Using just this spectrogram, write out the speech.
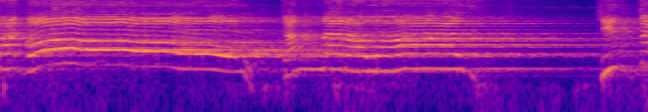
পাগল, কান্নার আওয়াজ। কিন্তু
